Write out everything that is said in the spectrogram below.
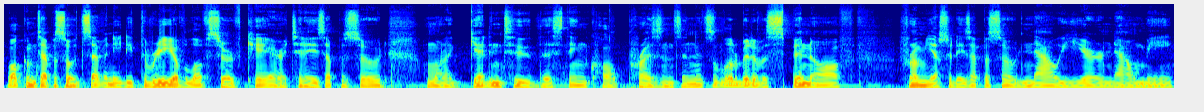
Welcome to episode 783 of Love Serve Care. Today's episode, I want to get into this thing called presence, and it's a little bit of a spin off from yesterday's episode, Now Year, Now Me,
